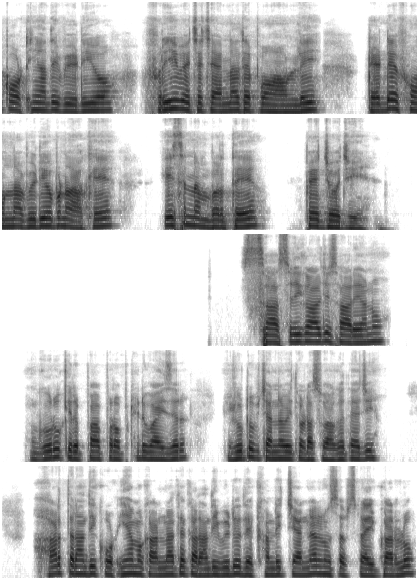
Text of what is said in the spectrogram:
ਕੋਠੀਆਂ ਦੀ ਵੀਡੀਓ ਫ੍ਰੀ ਵਿੱਚ ਚੈਨਲ ਤੇ ਪਵਾਉਣ ਲਈ ਟੇਢੇ ਫੋਨ ਨਾਲ ਵੀਡੀਓ ਬਣਾ ਕੇ ਇਸ ਨੰਬਰ ਤੇ ਭੇਜੋ ਜੀ। ਸਤਿ ਸ੍ਰੀ ਅਕਾਲ ਜੀ ਸਾਰਿਆਂ ਨੂੰ। ਗੁਰੂ ਕਿਰਪਾ ਪ੍ਰਾਪਰਟੀ ਐਡਵਾਈਜ਼ਰ YouTube ਚੈਨਲ ਵਿੱਚ ਤੁਹਾਡਾ ਸਵਾਗਤ ਹੈ ਜੀ। ਹਰ ਤਰ੍ਹਾਂ ਦੀ ਕੋਠੀਆਂ, ਮਕਾਨਾਂ ਤੇ ਘਰਾਂ ਦੀ ਵੀਡੀਓ ਦੇਖਣ ਲਈ ਚੈਨਲ ਨੂੰ ਸਬਸਕ੍ਰਾਈਬ ਕਰ ਲਓ।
